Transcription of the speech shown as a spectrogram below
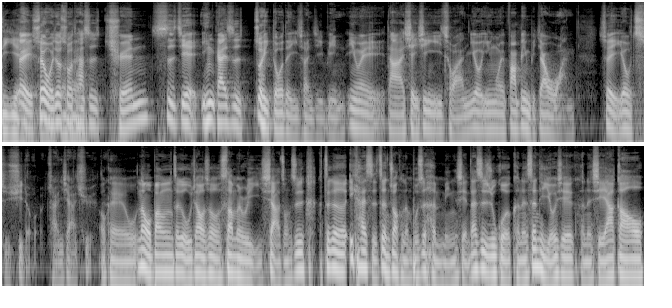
低耶。对，所以我就说它是全世界应该是最多的遗传疾病，因为它显性遗传，又因为发病比较晚，所以又持续的。传下去。OK，我那我帮这个吴教授 summary 一下。总之，这个一开始症状可能不是很明显，但是如果可能身体有一些可能血压高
